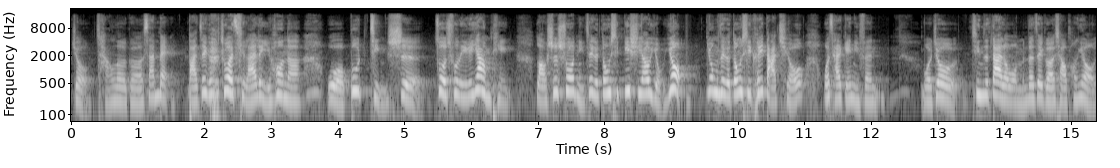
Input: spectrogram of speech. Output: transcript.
就长了个三倍。把这个做起来了以后呢，我不仅是做出了一个样品，老师说你这个东西必须要有用，用这个东西可以打球，我才给你分。我就亲自带了我们的这个小朋友，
